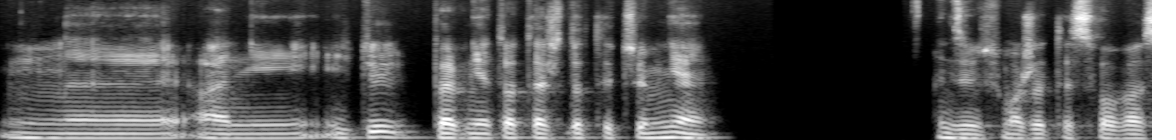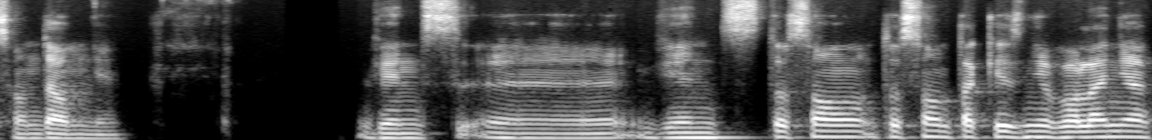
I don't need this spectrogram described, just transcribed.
mm, e, ani i pewnie to też dotyczy mnie. Więc już może te słowa są do mnie. Więc, e, więc to, są, to są takie zniewolenia,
